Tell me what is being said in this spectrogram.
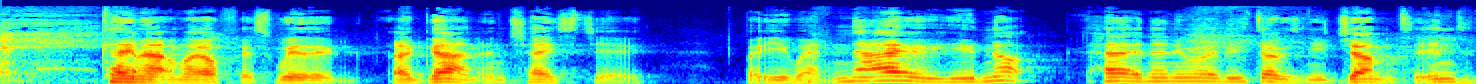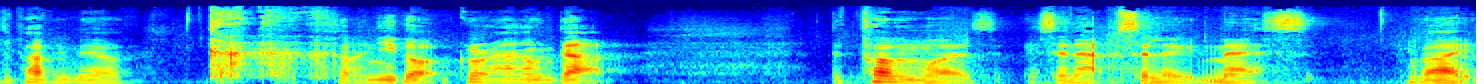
came out of my office with a, a gun and chased you, but you went, no, you're not hurting any more of these dogs, and you jumped into the puppy mill, and you got ground up. The problem was, it's an absolute mess. Right,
